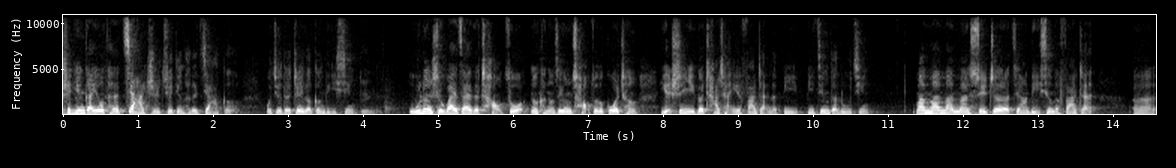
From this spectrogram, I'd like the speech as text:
是应该由它的价值决定它的价格。我觉得这个更理性。对，无论是外在的炒作，那可能这种炒作的过程也是一个茶产业发展的必必经的路径。慢慢慢慢，随着这样理性的发展，呃，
